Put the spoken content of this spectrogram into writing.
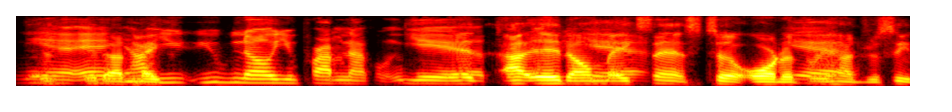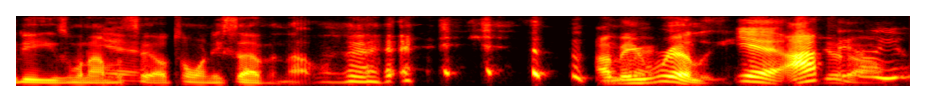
Yeah. it, and make you you know you're probably not gonna yeah. it, I- it don't yeah. make sense to order Yeah. 300 CDs when I'm Yeah. gonna sell 27 of them. I mean, really? Yeah, I you feel know, you.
